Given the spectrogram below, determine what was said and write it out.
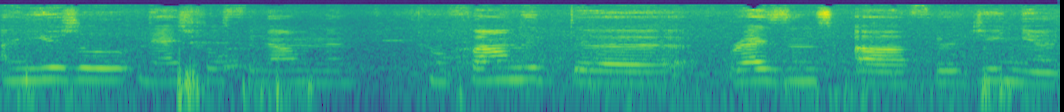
Unusual natural phenomenon confounded the residents of Virginia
